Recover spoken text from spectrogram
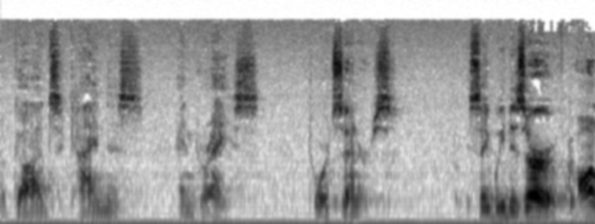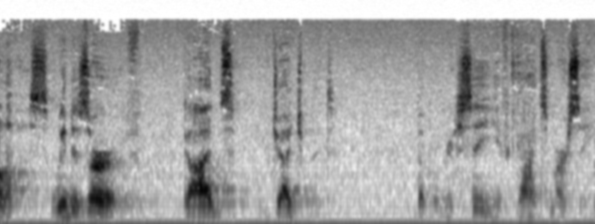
of God's kindness and grace towards sinners. You see, we deserve, all of us, we deserve God's judgment, but we receive God's mercy.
